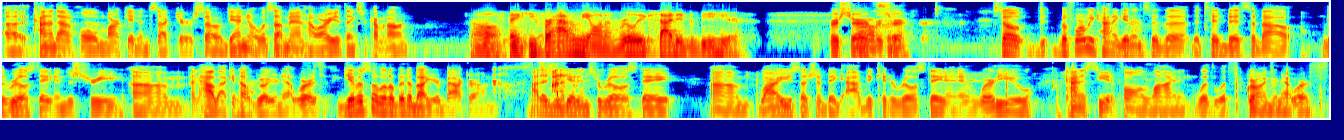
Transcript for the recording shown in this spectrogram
uh, kind of that whole market and sector. So, Daniel, what's up, man? How are you? Thanks for coming on. Oh, thank you for having me on. I'm really excited to be here. For sure, awesome. for sure. So, d- before we kind of get into the the tidbits about the real estate industry um, and how that can help grow your net worth, give us a little bit about your background. How did you get into real estate? Um, why are you such a big advocate of real estate, and where do you kind of see it fall in line with with growing your net worth?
